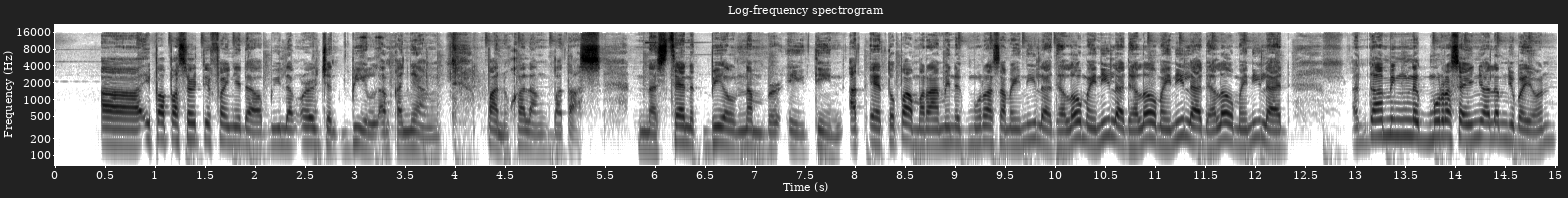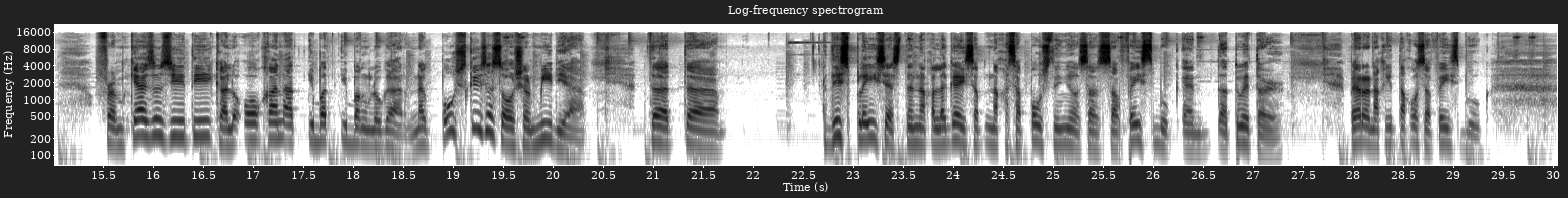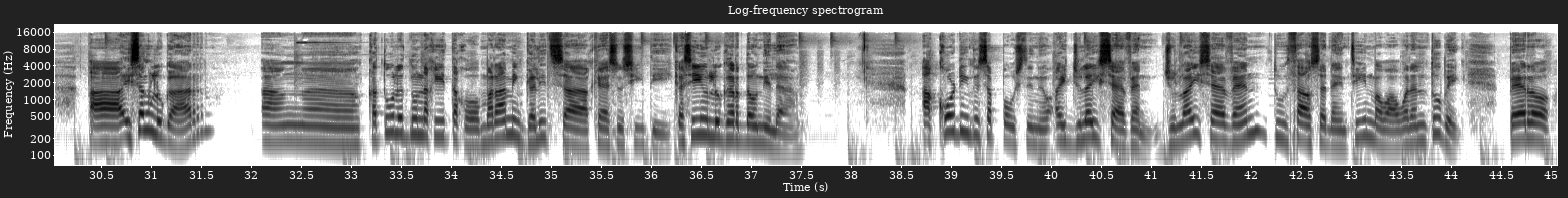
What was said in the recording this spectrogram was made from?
uh, ipapacertify niya daw bilang urgent bill ang kanyang panukalang batas na Senate Bill number 18. At eto pa, marami nagmura sa Maynila. Hello Maynila, hello Maynila, hello Maynila. Ang daming nagmura sa inyo, alam nyo ba yon? From Quezon City, Caloocan at iba't ibang lugar. Nag-post kayo sa social media that uh, these places na nakalagay sa nakasa post ninyo sa sa Facebook and uh, Twitter. Pero nakita ko sa Facebook. Uh, isang lugar ang uh, katulad nung nakita ko, maraming galit sa Quezon City kasi yung lugar daw nila according to sa post ninyo, ay July 7. July 7, 2019, mawawalan ng tubig. Pero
